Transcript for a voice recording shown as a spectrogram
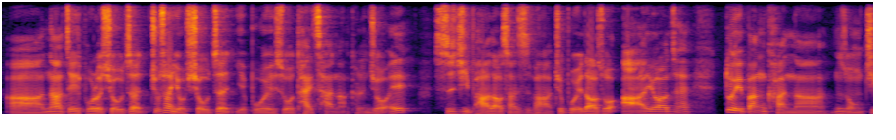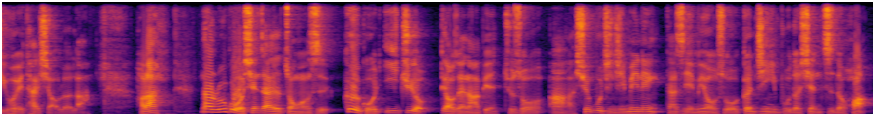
啊，那这一波的修正，就算有修正，也不会说太惨了，可能就诶十几趴到三十趴，就不会到说啊又要再对半砍呐、那种机会太小了啦。好啦。那如果现在的状况是各国依旧掉在那边，就是说啊，宣布紧急命令，但是也没有说更进一步的限制的话，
